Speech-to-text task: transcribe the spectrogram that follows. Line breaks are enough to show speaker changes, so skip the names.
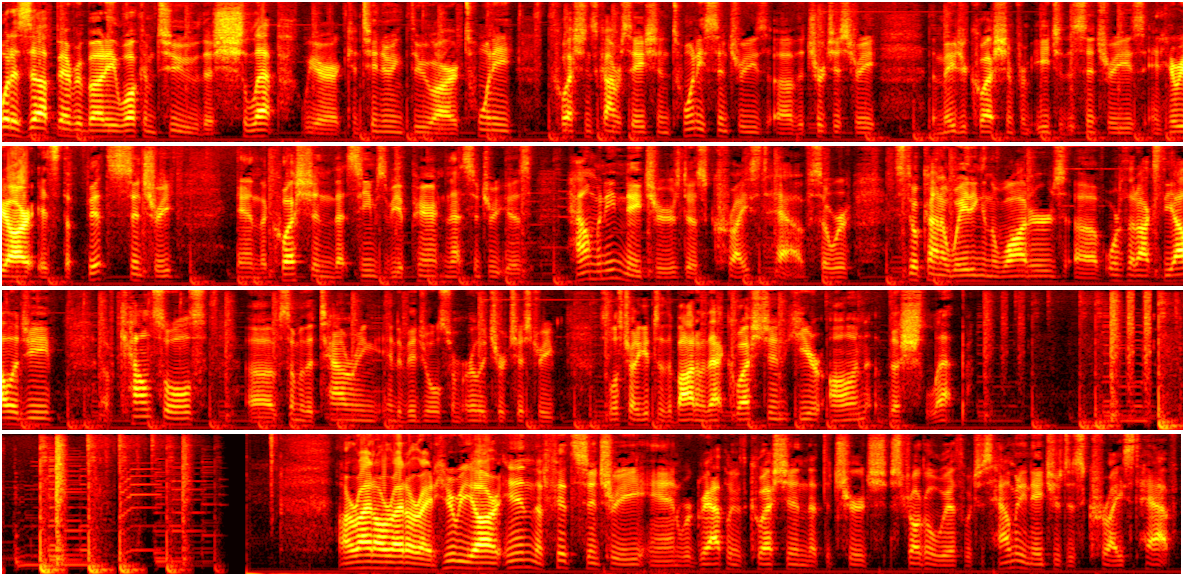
What is up, everybody? Welcome to the Schlep. We are continuing through our 20 questions conversation, 20 centuries of the church history, the major question from each of the centuries. And here we are, it's the fifth century. And the question that seems to be apparent in that century is how many natures does Christ have? So we're still kind of wading in the waters of Orthodox theology, of councils, of some of the towering individuals from early church history. So let's try to get to the bottom of that question here on the Schlep. All right, all right, all right. Here we are in the fifth century, and we're grappling with the question that the church struggle with, which is how many natures does Christ have?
